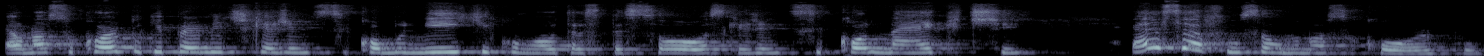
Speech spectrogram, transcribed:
É o nosso corpo que permite que a gente se comunique com outras pessoas, que a gente se conecte. Essa é a função do nosso corpo. O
